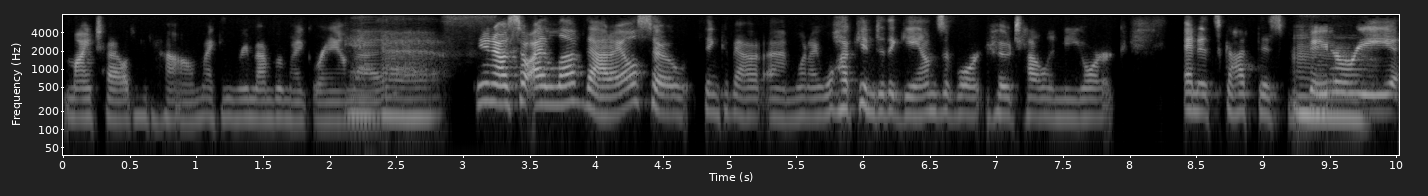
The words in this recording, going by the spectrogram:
my childhood home i can remember my grandma yes. you know so i love that i also think about um, when i walk into the gansevoort hotel in new york and it's got this mm. very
